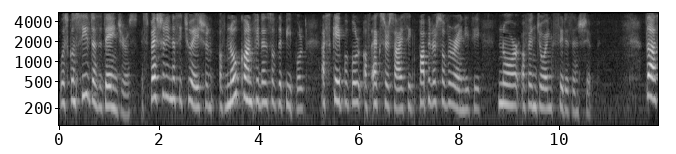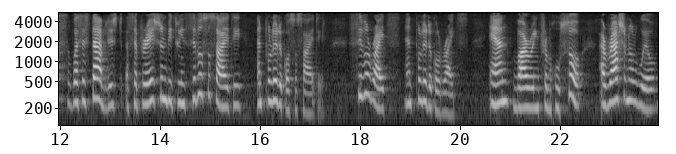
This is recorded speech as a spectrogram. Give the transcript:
was conceived as dangerous, especially in a situation of no confidence of the people as capable of exercising popular sovereignty nor of enjoying citizenship. Thus was established a separation between civil society and political society, civil rights and political rights, and, borrowing from Rousseau, a rational will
